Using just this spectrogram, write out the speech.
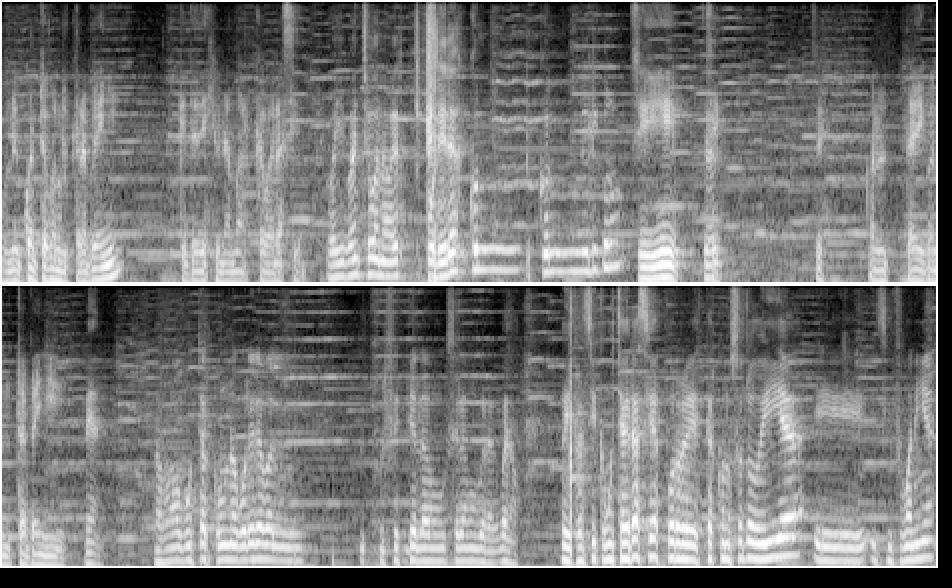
un encuentro con el trapeñi que te deje una marca para siempre. Oye, Pancho, ¿van a ver poleras con, con el icono? Sí, sí, sí, con el, ahí con el trapeñi. Bien. Nos vamos a apuntar con una polera para el, festival de la Mocora. Bueno, oye, Francisco, muchas gracias por estar con nosotros hoy día eh, en Sinfomanía.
